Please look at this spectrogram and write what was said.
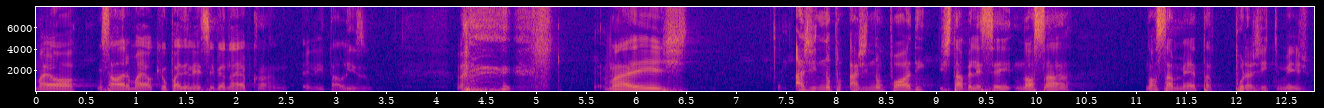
maior, um salário maior que o pai dele recebia na época, ele está liso. Mas a gente não, a gente não pode estabelecer nossa, nossa meta por a gente mesmo.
